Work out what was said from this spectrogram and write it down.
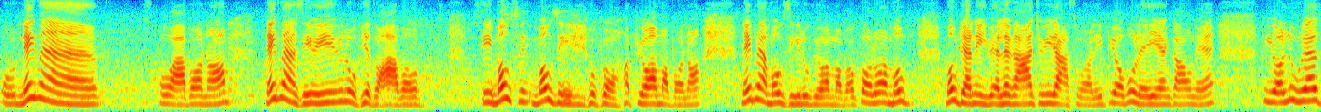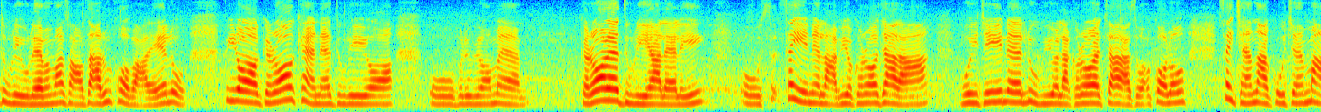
ဟိုနိမ့်မှန်ဟိုပါပေါ့နော်နိမ့်မှန်ဈေးလို့ဖြစ်သွားတာပေါ့ဈေးမုတ်ဈေးမုတ်ဈေးလို့ပြောပြောရမှာပေါ့နော်နိမ့်မှန်မုတ်ဈေးလို့ပြောရမှာပေါ့အကောလုံးကမုတ်မုတ်တန်းနေပဲအလကားကျွေးတာဆိုတော့လေပျော်ဖို့လည်းရန်ကောင်းတယ်ပြီးတော့လှူတဲ့သူတွေကိုလည်းမမဆောင်တာဓုခေါ်ပါတယ်လို့ပြီးတော့ကြော့ခံတဲ့သူတွေရောဟိုဘယ်လိုပြောမလဲ ကြောတဲ့သူတွေကလည်းလေဟိုစိတ်ရင်းနဲ့လာပြီးတော့ကြောကြတာငွေကြေးနဲ့လှူပြီးတော့လာကြောကြတာဆိုတော့အကောလုံးစိတ်ချမ်းသာကိုယ်ချမ်းမာ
